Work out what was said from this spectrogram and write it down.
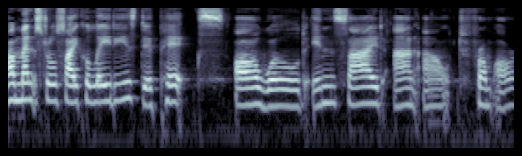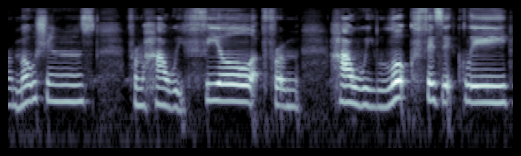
Our menstrual cycle, ladies, depicts our world inside and out from our emotions, from how we feel, from how we look physically,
